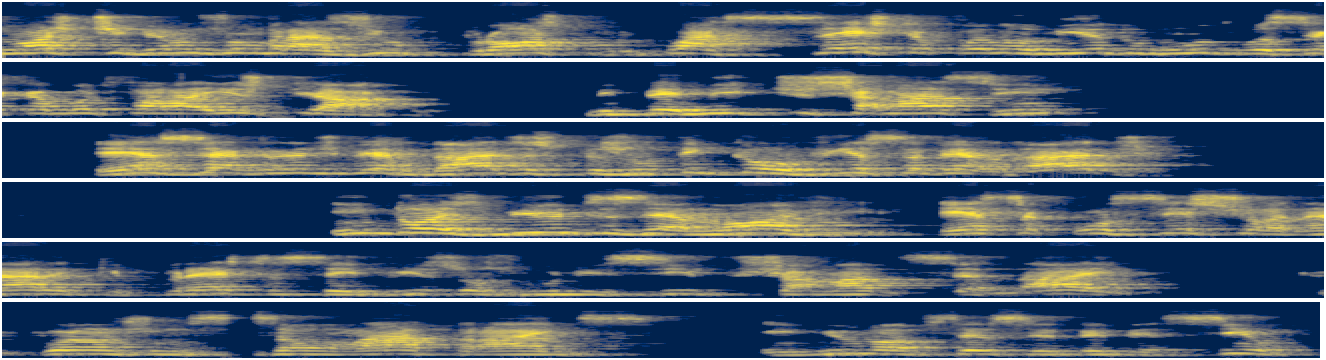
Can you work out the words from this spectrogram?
nós tivemos um Brasil próspero, com a sexta economia do mundo. Você acabou de falar isso, Tiago. Me permite te chamar assim. Essa é a grande verdade. As pessoas têm que ouvir essa verdade. Em 2019, essa concessionária que presta serviço aos municípios, chamada SEDAI, que foi uma junção lá atrás, em 1975,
